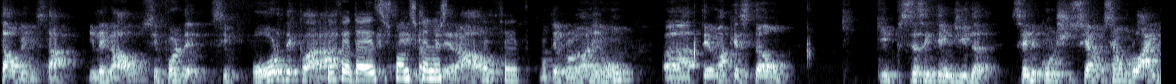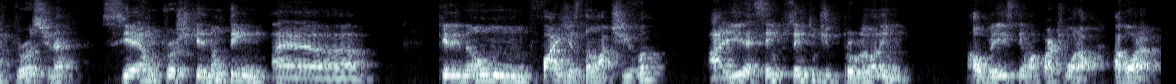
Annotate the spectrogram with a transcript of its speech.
talvez, tá? Ilegal, se for, de, se for declarado. Perfeito, é esses pontos que gente. Federal, Perfeito. Não tem problema nenhum. Uh, tem uma questão que precisa ser entendida. Se ele se é, se é um blind trust, né? Se é um trust que ele não tem. Uh, que ele não faz gestão ativa, aí é 100% de problema nenhum. Talvez tenha uma parte moral. Agora,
